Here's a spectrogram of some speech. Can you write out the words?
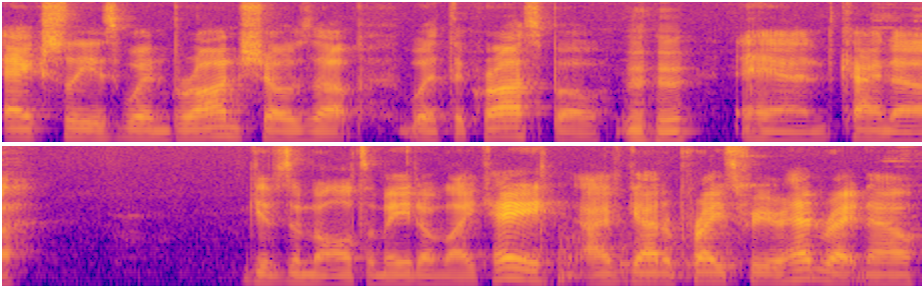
actually is when Bronn shows up with the crossbow Mhm. and kind of gives him an ultimatum, like, hey, I've got a price for your head right now.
